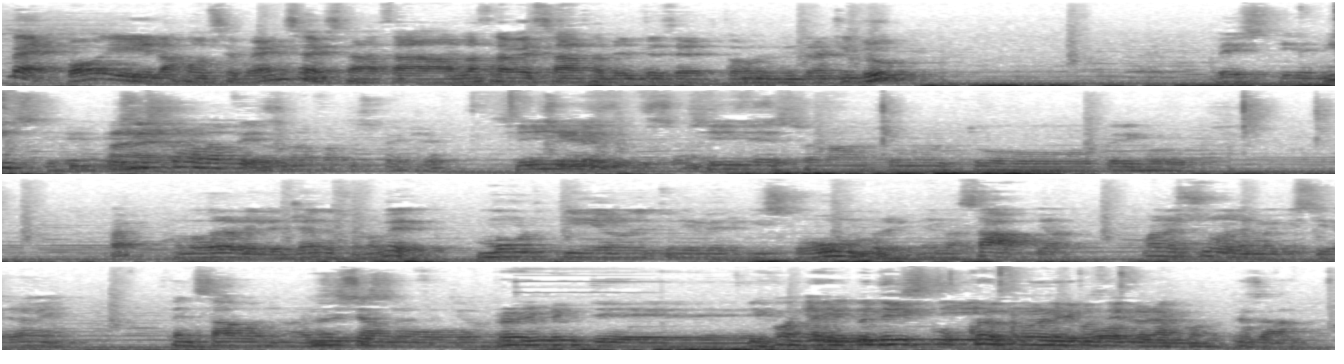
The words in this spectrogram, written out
Beh, poi la conseguenza è stata la traversata del deserto di Draghi Blu. Bestie mistiche. Eh. Esistono davvero nella fattispecie? Sì, Sì. sì, e sono anche molto pericolosi. Beh, allora le leggende sono vere. Molti hanno detto di aver visto ombre nella sabbia, ma nessuno ne ha mai visti veramente. Pensavo che non Noi siamo probabilmente I dei- qualcuno dei poterlo raccontare. Esatto.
